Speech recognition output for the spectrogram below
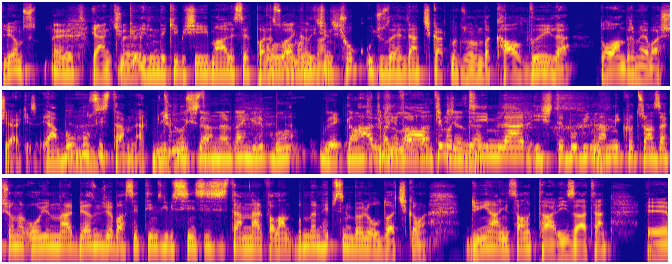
Biliyor musun? Evet. Yani çünkü Evet. elindeki bir şeyi maalesef parası Kolay olmadığı kazanç. için çok ucuza elden çıkartmak zorunda kaldığıyla dolandırmaya başlıyor herkese. Yani bu bu sistemler. Bütün Mikro bu sistemler. işlemlerden girip bu reklamcı Abi tarlalardan çıkacağız yani. Team'ler işte bu bilmem mikrotransaksyonlar, oyunlar biraz önce bahsettiğimiz gibi sinsi sistemler falan bunların hepsinin böyle olduğu açık ama dünya insanlık tarihi zaten e,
